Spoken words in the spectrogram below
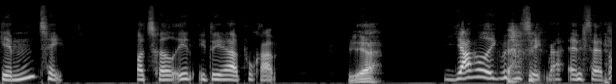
gennemtænkt at træde ind i det her program? Ja. Jeg ved ikke, hvad du tænker, Alexander.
